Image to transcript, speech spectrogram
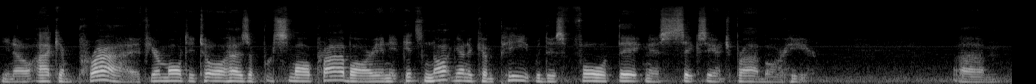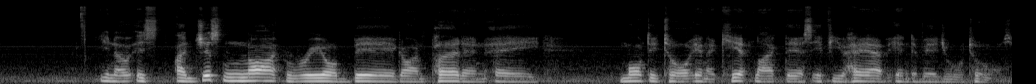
You know, I can pry. If your multi-tool has a small pry bar in it, it's not going to compete with this full thickness six inch pry bar here. Um, you know, it's I'm just not real big on putting a multi-tool in a kit like this if you have individual tools.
